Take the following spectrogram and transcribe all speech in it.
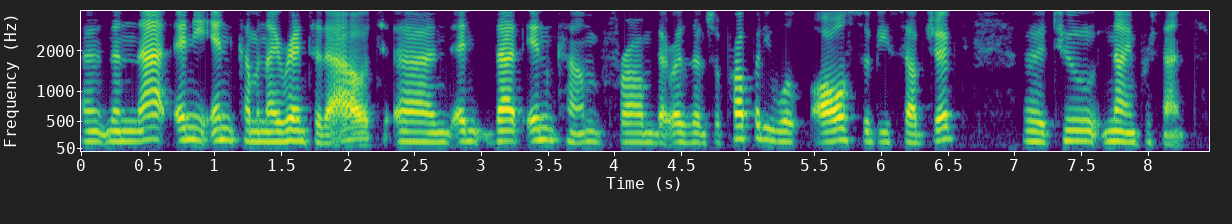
and then that any income and I rent it out, and and that income from that residential property will also be subject uh, to nine percent.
